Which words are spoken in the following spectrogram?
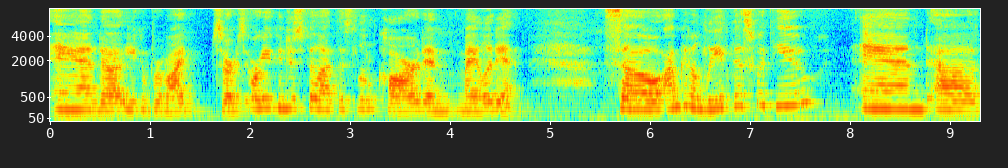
and uh, you can provide service, or you can just fill out this little card and mail it in. So I'm going to leave this with you, and uh,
